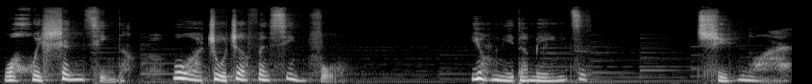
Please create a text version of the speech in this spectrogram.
我会深情的握住这份幸福，用你的名字取暖。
